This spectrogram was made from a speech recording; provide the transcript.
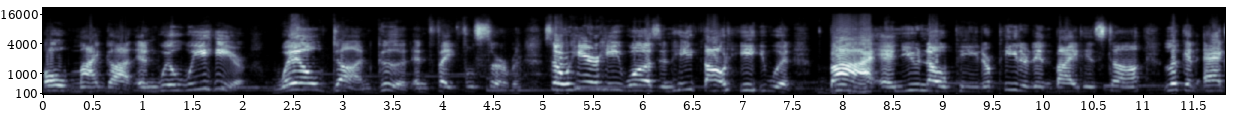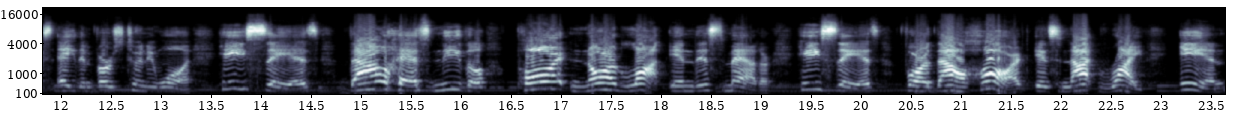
Oh my God. And will we hear, well done, good and faithful servant? So here he was, and he thought he would buy, and you know Peter. Peter didn't bite his tongue. Look at Acts 8 and verse 21. He says, Thou hast neither part nor lot in this matter. He says, For thou heart is not right in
